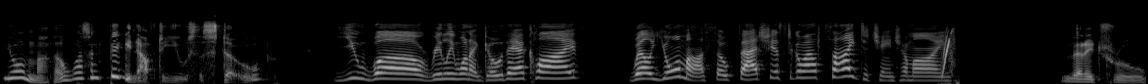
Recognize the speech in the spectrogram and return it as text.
your mother wasn't big enough to use the stove. You, uh, really want to go there, Clive? Well, your Ma's so fat she has to go outside to change her mind. Very true.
